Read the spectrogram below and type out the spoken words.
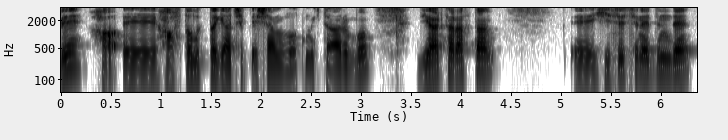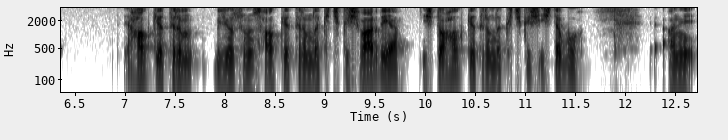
ve ha, e, haftalıkta gerçekleşen lot miktarı bu. Diğer taraftan e, hisse senedinde halk yatırım biliyorsunuz halk yatırımdaki çıkış vardı ya. İşte o halk yatırımdaki çıkış işte bu. Hani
